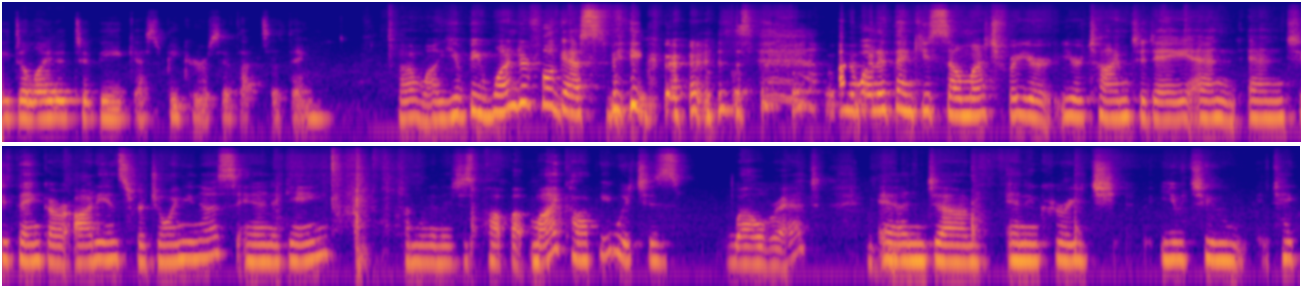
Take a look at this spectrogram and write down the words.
be delighted to be guest speakers if that's a thing. Oh, well, you'd be wonderful guest speakers. I want to thank you so much for your, your time today and, and to thank our audience for joining us. And again, I'm going to just pop up my copy, which is well read, mm-hmm. and um, and encourage you to take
